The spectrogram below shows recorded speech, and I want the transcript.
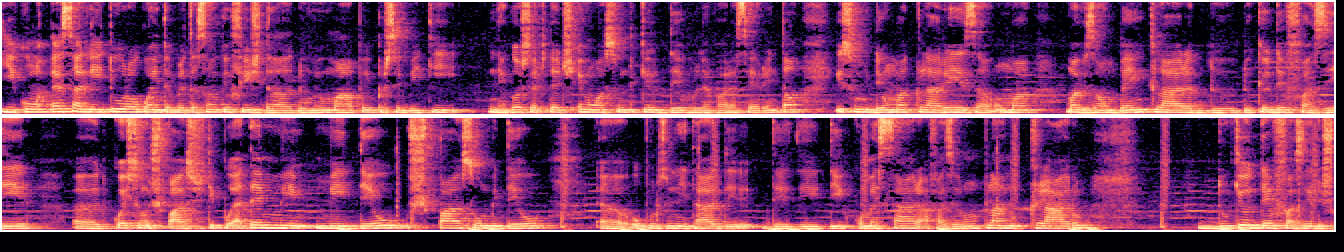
E com essa leitura ou com a interpretação que eu fiz da, do meu mapa, eu percebi que negócios arquitetos é um assunto que eu devo levar a sério. Então, isso me deu uma clareza, uma, uma visão bem clara do, do que eu devo fazer, uh, quais são os passos. Tipo, até me, me deu espaço ou me deu uh, oportunidade de, de, de começar a fazer um plano claro do que eu devo fazer, dos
